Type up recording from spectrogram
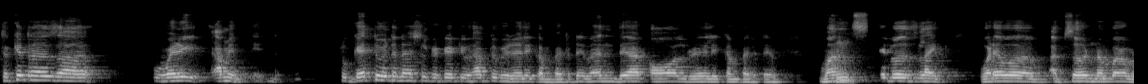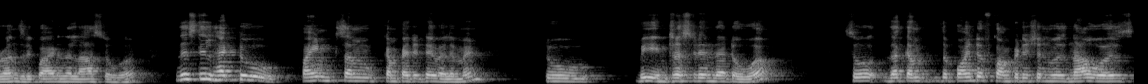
cricketers are very. I mean, to get to international cricket, you have to be really competitive, and they are all really competitive. Once hmm. it was like whatever absurd number of runs required in the last over, they still had to find some competitive element to be interested in that over. So the com- the point of competition was now was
